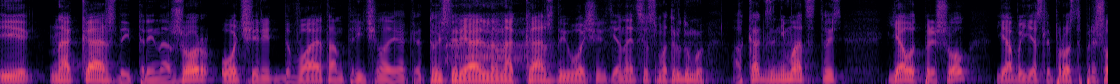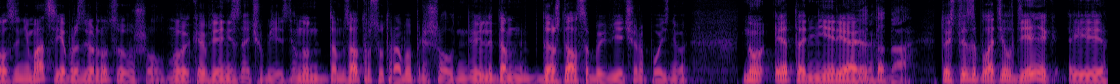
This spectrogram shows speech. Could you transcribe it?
И на каждый тренажер очередь два, там, три человека. То есть реально на каждой очередь. Я на это все смотрю, думаю, а как заниматься? То есть я вот пришел, я бы, если просто пришел заниматься, я бы развернулся и ушел. Ну, и как бы я не знаю, что бы я сделал. Ну, там завтра с утра бы пришел. Или там дождался бы вечера позднего. Но это нереально. Это да. То есть ты заплатил денег, и,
